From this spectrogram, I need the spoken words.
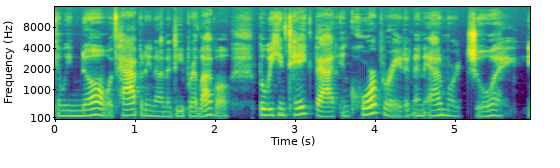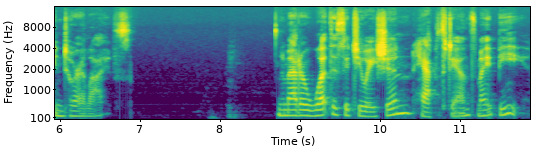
can we know what's happening on a deeper level, but we can take that, incorporate it, and add more joy into our lives. No matter what the situation, happenstance might be.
